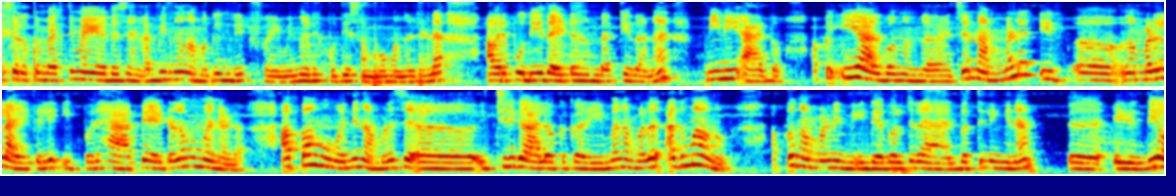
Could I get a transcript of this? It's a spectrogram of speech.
Guys welcome back to my YouTube channel അപ്പം ഇന്ന് നമുക്ക് ഗ്രിഡ് ഫ്രെയിമിൽ നിന്ന് ഒരു പുതിയ സംഭവം വന്നിട്ടുണ്ട്. അവർ പുതിയതായിട്ട് ഉണ്ടാക്കിയതാണ് മിനി ആൽബം അപ്പം ഈ ആൽബം എന്താണെന്ന് വെച്ചാൽ നമ്മൾ നമ്മുടെ ലൈഫിൽ ഇപ്പോൾ ഒരു ഹാപ്പി ആയിട്ടുള്ള മൂമെന്റ് ഉണ്ട് അപ്പം ആ മൂമെന്റ് നമ്മൾ ഇച്ചിരി കാലമൊക്കെ കഴിയുമ്പോൾ നമ്മൾ അത് മാങ്ങും അപ്പം നമ്മൾ ഇതേപോലത്തെ ഒരു ആൽബത്തിൽ ഇങ്ങനെ എഴുതിയോ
